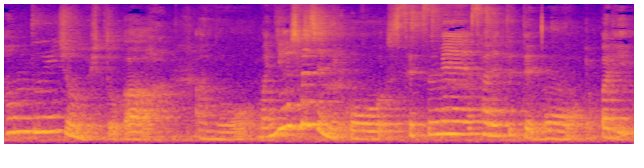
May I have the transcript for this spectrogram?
半分以上の人がああの、まあ、入社時にこう説明されててもやっぱり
